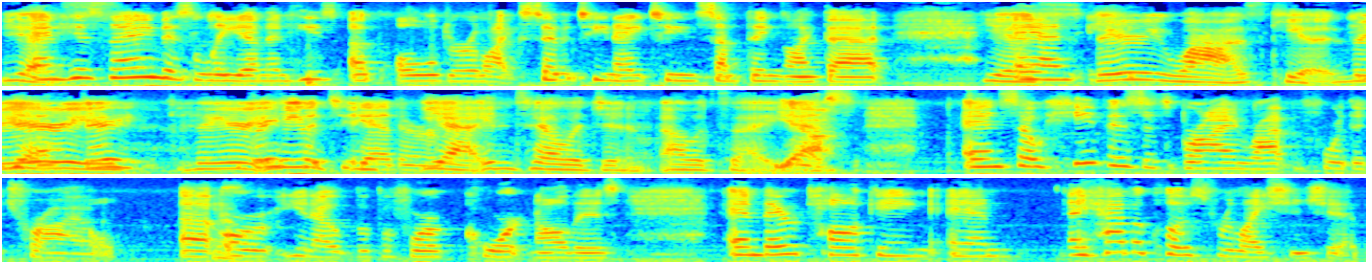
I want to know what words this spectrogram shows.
yes. And his name is Liam and he's up older, like 17, 18, something like that. yes, and he- very wise kid, Yeah, very, very- very, very he put together. Yeah, intelligent. I would say. Yes. And so he visits Bryan right before the trial. Uh, Yeah. or you know, but before court and all this, and they're talking, and they have a close relationship.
